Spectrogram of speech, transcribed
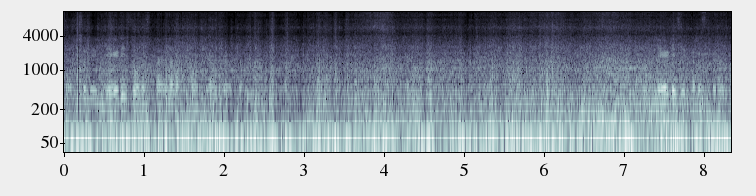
ಆ್ಯಕ್ಚುಲಿ ಲೇಡೀಸ್ ಓಡಿಸ್ತಾ ಇದ್ದಾರೆ ಓಕೆ ಓಕೆ ಓಕೆ ಲೇಡೀಸಿಗೆ ಕಲಿಸ್ತಿರೋದು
